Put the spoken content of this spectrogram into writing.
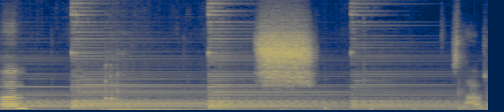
Um. Shh. It's loud.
